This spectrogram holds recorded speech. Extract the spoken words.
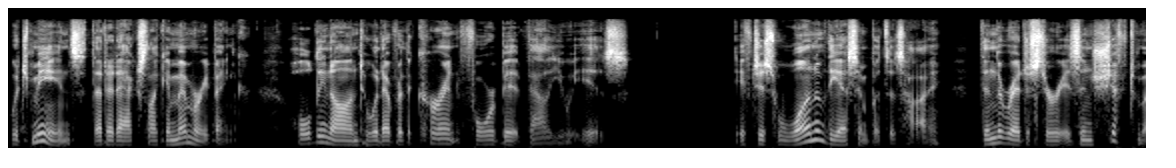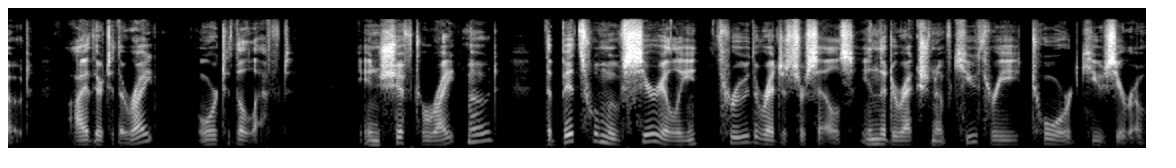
which means that it acts like a memory bank, holding on to whatever the current 4-bit value is. If just one of the S inputs is high, then the register is in shift mode, either to the right or to the left. In shift right mode, the bits will move serially through the register cells in the direction of Q3 toward Q0,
